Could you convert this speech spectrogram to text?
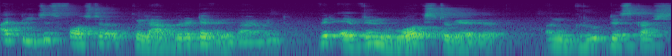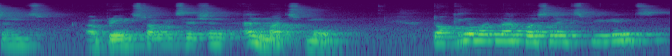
Our teachers foster a collaborative environment where everyone works together on group discussions, uh, brainstorming sessions, and much more. Talking about my personal experience,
